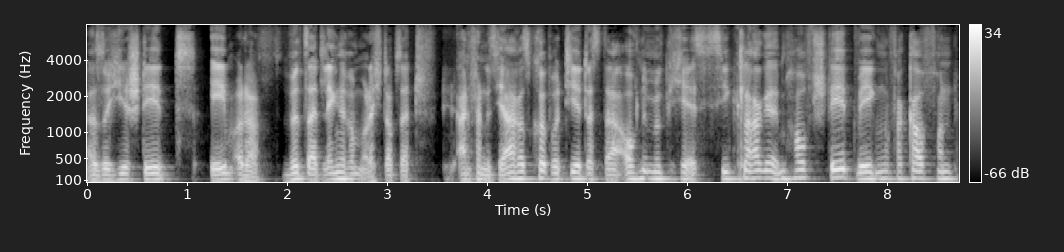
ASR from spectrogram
Also hier steht eben oder wird seit längerem oder ich glaube seit Anfang des Jahres kolportiert, dass da auch eine mögliche SEC-Klage im Hauf steht wegen Verkauf von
